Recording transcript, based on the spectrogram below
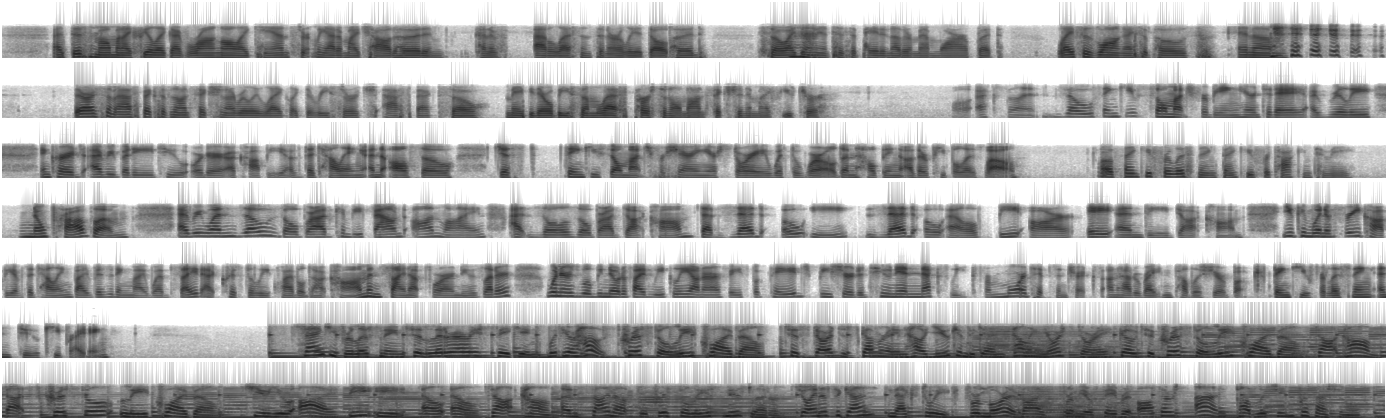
at this mm-hmm. moment, I feel like I've wrung all I can, certainly out of my childhood and kind of adolescence and early adulthood. So I mm-hmm. don't anticipate another memoir, but life is long, I suppose. And um there are some aspects of nonfiction I really like, like the research aspect. So maybe there will be some less personal nonfiction in my future. Well, excellent. Zoe, thank you so much for being here today. I really encourage everybody to order a copy of The Telling and also just thank you so much for sharing your story with the world and helping other people as well. Well, thank you for listening. Thank you for talking to me. No problem. Everyone, Zoe Zolbrod can be found online at zoezolbrod.com. That's Z O E Z O L B R A N D.com. You can win a free copy of The Telling by visiting my website at crystalleequibell.com and sign up for our newsletter. Winners will be notified weekly on our Facebook page. Be sure to tune in next week for more tips and tricks on how to write and publish your book. Thank you for listening and do keep writing. Thank you for listening to Literary Speaking with your host, Crystal Lee Quibell. To start discovering how you can begin telling your story, go to crystalleequibell.com. That's Crystal Lee Quibell, Q U I B E L L.com, and sign up for Crystal Lee's newsletter. Join us again next week for more advice from your favorite authors and publishing professionals.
